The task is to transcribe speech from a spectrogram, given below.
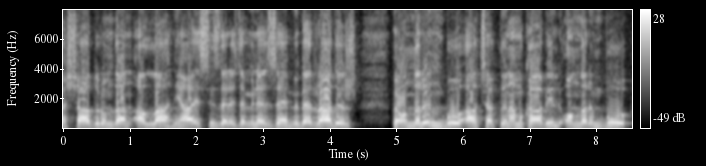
aşağı durumdan Allah nihayetsiz derecede münezzeh, müberradır. Ve onların bu alçaklığına mukabil, onların bu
